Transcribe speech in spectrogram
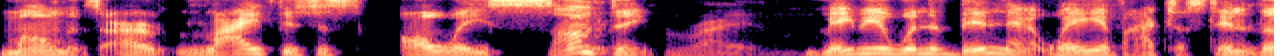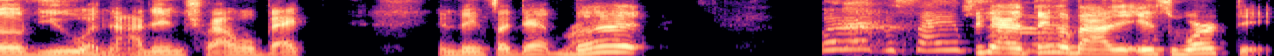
moments. Our life is just always something. right. Maybe it wouldn't have been that way if I just didn't love you and I didn't travel back and things like that. Right. But But at the same you got to think about it. It's worth it.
